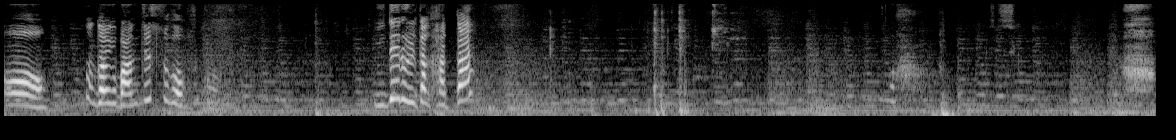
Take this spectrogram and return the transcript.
어. 나 이거 만질 수가 없을 것 같아. 이대로 일단 갈까? 아, 미치겠다. 아,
